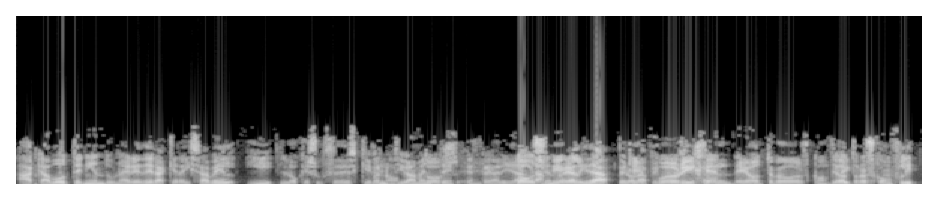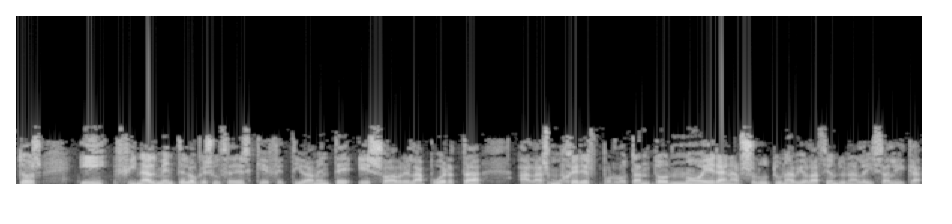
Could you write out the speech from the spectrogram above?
acabó teniendo una heredera que era Isabel y lo que sucede es que efectivamente dos en realidad, dos en realidad pero la fue origen de otros conflictos. de otros conflictos y finalmente lo que sucede es que efectivamente eso abre la puerta a las mujeres por lo tanto no era en absoluto una violación de una ley sálica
